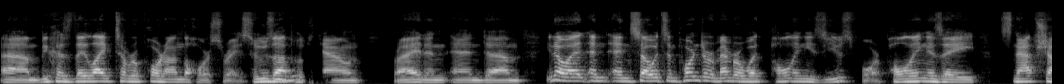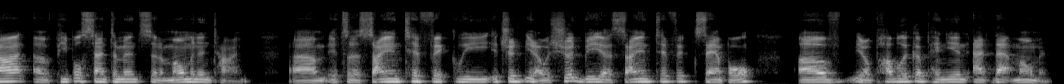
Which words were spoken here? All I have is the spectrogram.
um, because they like to report on the horse race, who's up, mm-hmm. who's down, right? And and um, you know, and and so it's important to remember what polling is used for. Polling is a snapshot of people's sentiments in a moment in time. Um, it's a scientifically, it should, you know, it should be a scientific sample of, you know, public opinion at that moment.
